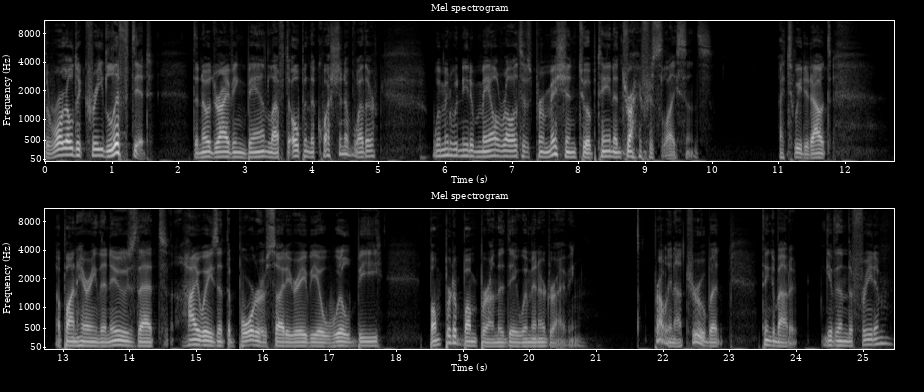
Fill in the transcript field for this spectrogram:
The royal decree lifted the no driving ban, left open the question of whether women would need a male relative's permission to obtain a driver's license. I tweeted out upon hearing the news that highways at the border of Saudi Arabia will be bumper to bumper on the day women are driving. Probably not true, but think about it. Give them the freedom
